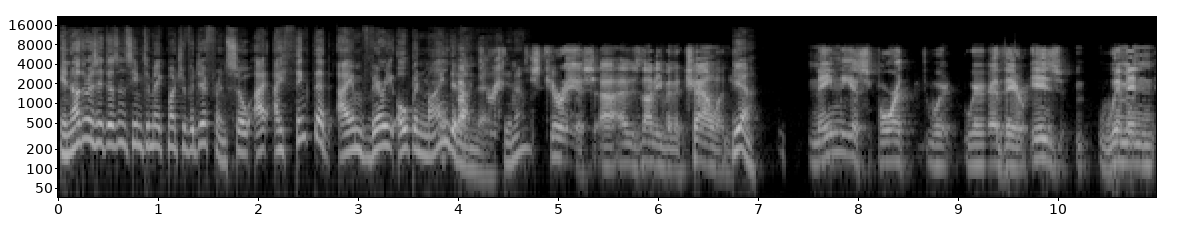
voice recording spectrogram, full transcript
In others, it doesn't seem to make much of a difference. So I, I think that I am very open minded well, on this. Curious, you know, just curious. Uh, it's not even a challenge. Yeah. Name me a sport where where there is women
